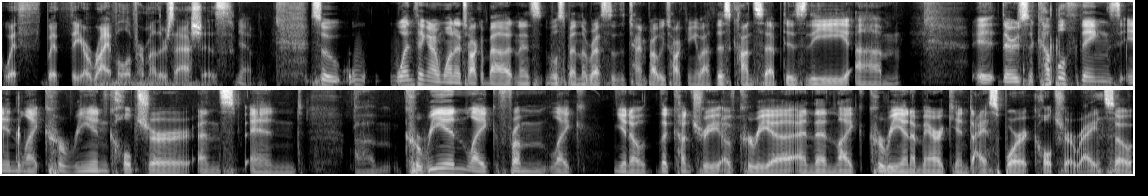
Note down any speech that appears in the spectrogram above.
with with the arrival of her mother's ashes. Yeah. So w- one thing I want to talk about, and it's, we'll spend the rest of the time probably talking about this concept, is the um, it, there's a couple things in like Korean culture and and um, Korean like from like you know the country of Korea and then like Korean American diasporic culture, right? So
